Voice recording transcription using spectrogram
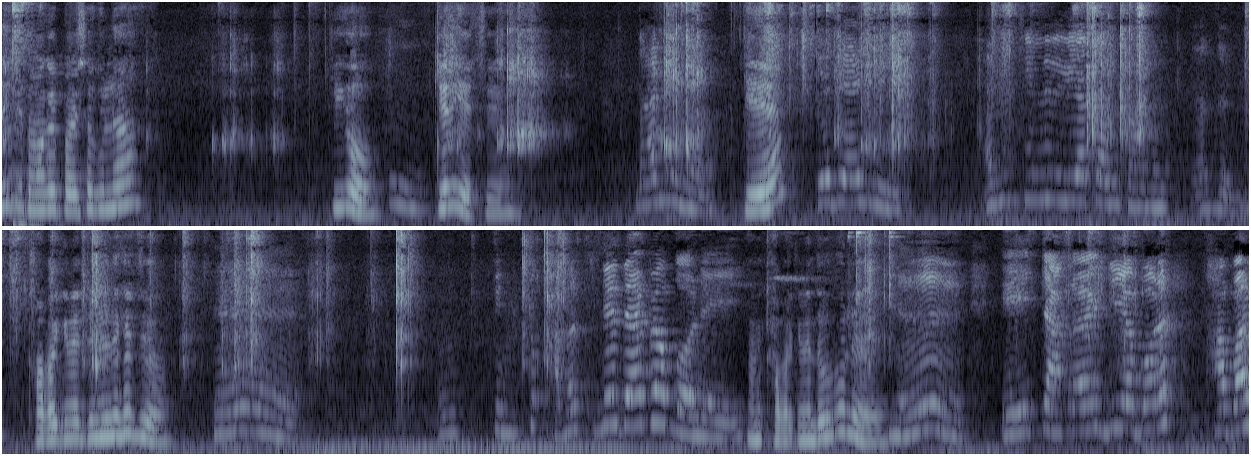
দিচ্ছে তোমাকে পয়সাগুলো? কি গো? কে দিয়েছে? কে? খাবার কেনার জন্য রেখেছো? হ্যাঁ আমি খাবার কিনে দেবে বলে? আমি খাবার কিনে দেবো বলে হ্যাঁ এই টাকায় দিয়ে বলে খাবার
